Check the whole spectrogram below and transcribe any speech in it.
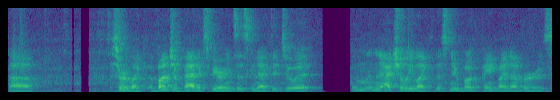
uh, sort of like a bunch of bad experiences connected to it. And actually, like this new book, Paint by Number, is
